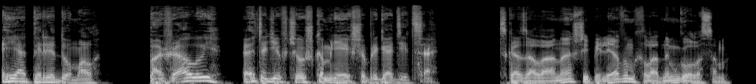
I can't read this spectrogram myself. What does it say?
«Я передумал. Пожалуй, эта девчушка мне еще пригодится», сказала она шепелявым хладным голосом.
